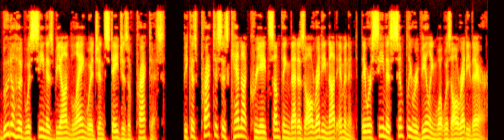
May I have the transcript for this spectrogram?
Buddhahood was seen as beyond language and stages of practice. Because practices cannot create something that is already not immanent, they were seen as simply revealing what was already there.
